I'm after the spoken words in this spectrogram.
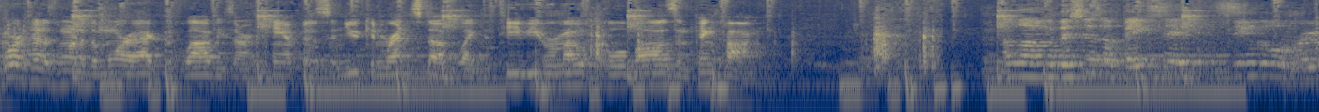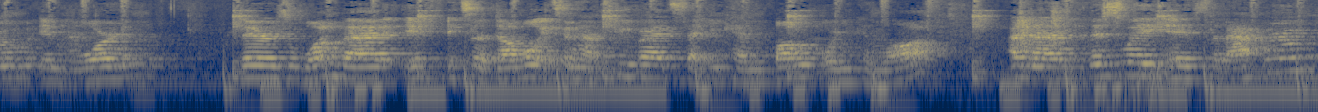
Ward has one of the more active lobbies on campus, and you can rent stuff like the TV remote, pool balls, and ping pong. Hello, this is a basic single room in Ward. There's one bed. If it's a double, it's gonna have two beds that you can bunk or you can loft. And then this way is the bathroom.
